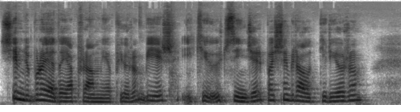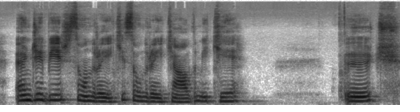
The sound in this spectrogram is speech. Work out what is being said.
Şimdi buraya da yaprağımı yapıyorum. 1 2 3 zincir başına bir alıp giriyorum. Önce 1 sonra 2 sonra 2 aldım. 2 3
